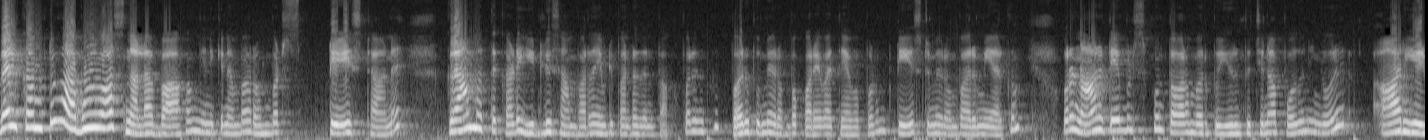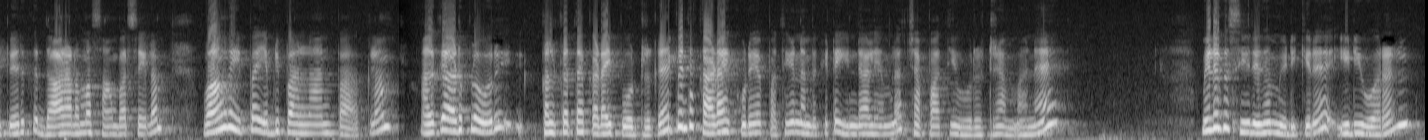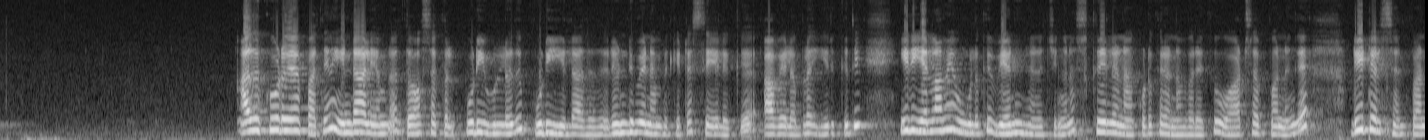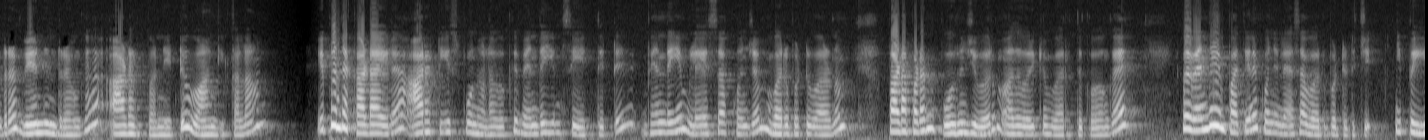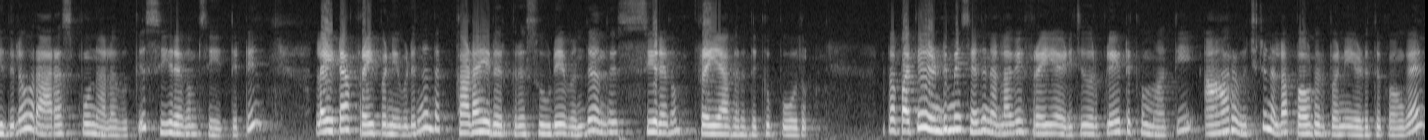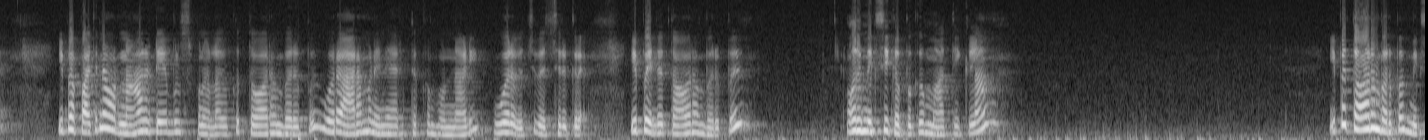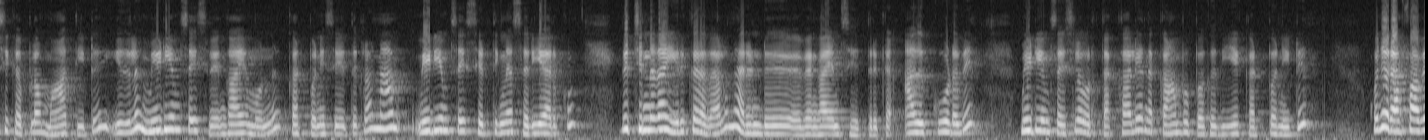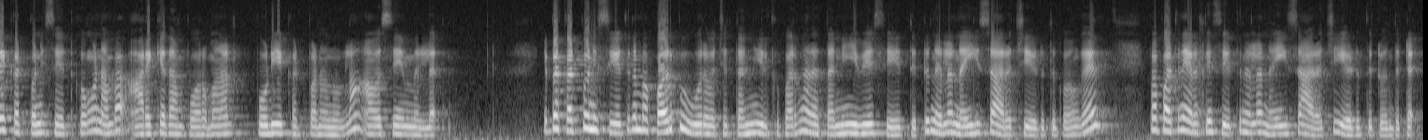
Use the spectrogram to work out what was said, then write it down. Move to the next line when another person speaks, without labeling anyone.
Welcome to Apoorva's பாகம் இன்றைக்கி நம்ம ரொம்ப டேஸ்டான கிராமத்து கடை இட்லி சாம்பார் தான் எப்படி பண்ணுறதுன்னு பார்க்க போகிறோம் பருப்புமே ரொம்ப குறைவாக தேவைப்படும். டேஸ்ட்டுமே ரொம்ப அருமையாக இருக்கும். ஒரு நாலு டேபிள் ஸ்பூன் பருப்பு இருந்துச்சுன்னா போதும். நீங்கள் ஒரு ஆறு ஏழு பேருக்கு தாராளமாக சாம்பார் செய்யலாம். வாங்க இப்போ எப்படி பண்ணலான்னு பார்க்கலாம். அதுக்கு அடுப்பில் ஒரு கல்கத்தா கடாய் போட்டிருக்கேன். இப்போ இந்த கடாய் கூட பார்த்தீங்கன்னா நம்மக்கிட்ட இண்டாலியமில் சப்பாத்தி உருட்டுற மனை மிளகு சீரகம் இடிக்கிற இடி உரல் அது கூடவே பார்த்தீங்கன்னா இண்டாலியமில் தோசைக்கல் புடி உள்ளது புடி இல்லாதது. ரெண்டுமே நம்மக்கிட்ட சேலுக்கு அவைலபிளாக இருக்குது. இது எல்லாமே உங்களுக்கு வேணும்னு நினச்சிங்கன்னா ஸ்க்ரீனில் நான் கொடுக்குற நம்பருக்கு வாட்ஸ்அப் பண்ணுங்கள் டீட்டெயில்ஸ் சென்ட் பண்ணுறேன் வேணுன்றவங்க ஆர்டர் பண்ணிவிட்டு வாங்கிக்கலாம். இப்போ இந்த கடாயில் அரை டீஸ்பூன் அளவுக்கு வெந்தயம் சேர்த்துட்டு வெந்தயம் லேசாக கொஞ்சம் வறுபட்டு வரணும். படப்படன்னு பொறிஞ்சு வரும். அது வரைக்கும் வறுத்துக்கோங்க. இப்போ வெந்தயம் பார்த்தீங்கன்னா கொஞ்சம் லேசாக வறுபட்டுடுச்சு. இப்போ இதில் ஒரு அரை ஸ்பூன் அளவுக்கு சீரகம் சேர்த்துட்டு லைட்டாக ஃப்ரை பண்ணி விடுங்க. அந்த கடாயில் இருக்கிற சூடே வந்து அந்த சீரகம் ஃப்ரை ஆகிறதுக்கு போதும். இப்போ பார்த்தீங்கன்னா ரெண்டுமே சேர்ந்து நல்லாவே ஃப்ரை ஆகிடுச்சு ஒரு பிளேட்டுக்கு மாற்றி ஆற வச்சுட்டு நல்லா பவுடர் பண்ணி எடுத்துக்கோங்க. இப்போ பார்த்தீங்கன்னா ஒரு நாலு டேபிள் ஸ்பூன் அளவுக்கு பருப்பு ஒரு அரை மணி நேரத்துக்கு முன்னாடி ஊற வச்சு வச்சுருக்கிறேன். இப்போ இந்த பருப்பு ஒரு மிக்சி கப்புக்கு மாற்றிக்கலாம் இப்போ பருப்பை மிக்சி கப்பில் மாற்றிட்டு இதில் மீடியம் சைஸ் வெங்காயம் ஒன்று கட் பண்ணி சேர்த்துக்கலாம். நான் மீடியம் சைஸ் எடுத்திங்கன்னா சரியாக இருக்கும். இது சின்னதாக இருக்கிறதால நான் ரெண்டு வெங்காயம் சேர்த்துருக்கேன். அது கூடவே மீடியம் சைஸில் ஒரு தக்காளி அந்த காம்பு பகுதியை கட் பண்ணிவிட்டு கொஞ்சம் ரஃபாகவே கட் பண்ணி சேர்த்துக்கோங்க. நம்ம அரைக்க தான் போகிறோம் அதனால் பொடியை கட் பண்ணணும்லாம் அவசியம் இல்லை. இப்போ கட் பண்ணி சேர்த்து நம்ம பருப்பு ஊற வச்ச தண்ணி இருக்குது பாருங்கள் அந்த தண்ணியவே சேர்த்துட்டு நல்லா நைஸாக அரைச்சி எடுத்துக்கோங்க. இப்போ பார்த்தீங்கன்னா எல்லாத்தையும் சேர்த்து நல்லா நைஸாக அரைச்சி எடுத்துகிட்டு வந்துட்டேன்.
